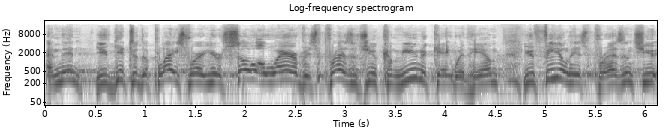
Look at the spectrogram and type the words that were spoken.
And then you get to the place where you're so aware of His presence, you communicate with Him, you feel His presence, you,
